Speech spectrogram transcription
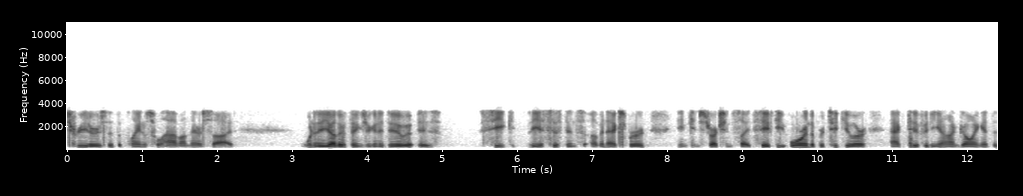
treaters that the plaintiffs will have on their side. One of the other things you're going to do is seek the assistance of an expert in construction site safety or in the particular activity ongoing at the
